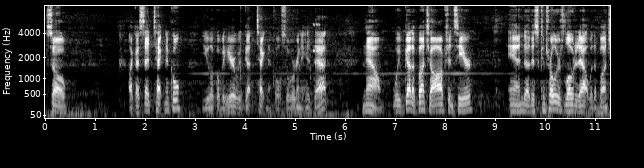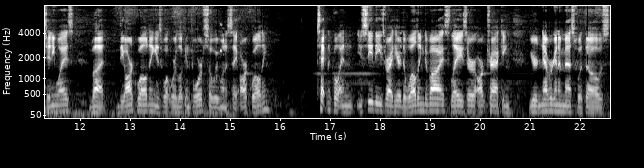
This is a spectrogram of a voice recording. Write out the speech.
So like I said technical. You look over here we've got technical so we're gonna hit that. Now we've got a bunch of options here and uh, this controller is loaded out with a bunch anyways but the arc welding is what we're looking for so we want to say arc welding technical, and you see these right here, the welding device, laser, arc tracking, you're never going to mess with those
